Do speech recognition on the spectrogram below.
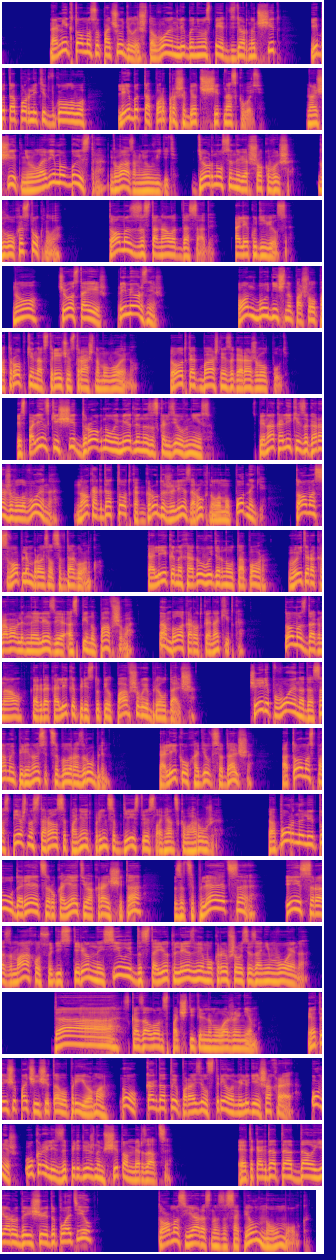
На миг Томасу почудилось, что воин либо не успеет вздернуть щит, ибо топор летит в голову, либо топор прошибет щит насквозь. Но щит неуловимо быстро, глазом не увидеть, дернулся на вершок выше. Глухо стукнуло. Томас застонал от досады. Олег удивился. Ну, чего стоишь? Примерзнешь? Он буднично пошел по тропке навстречу страшному воину. Тот, как башня, загораживал путь. Исполинский щит дрогнул и медленно заскользил вниз. Спина Калики загораживала воина, но когда тот, как груда железа, рухнул ему под ноги, Томас с воплем бросился в догонку. Калика на ходу выдернул топор, вытер окровавленное лезвие о спину павшего. Там была короткая накидка Томас догнал, когда Калика переступил павшего и брел дальше. Череп воина до самой переносицы был разрублен. Калика уходил все дальше, а Томас поспешно старался понять принцип действия славянского оружия. Топор на лету ударяется рукоятью о край щита, зацепляется и с размаху с удесятеренной силой достает лезвием укрывшегося за ним воина. «Да», — сказал он с почтительным уважением, — «это еще почище того приема. Ну, когда ты поразил стрелами людей Шахрая. Помнишь, укрылись за передвижным щитом мерзавцы?» «Это когда ты отдал Яру, да еще и доплатил?» Томас яростно засопел, но умолк.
